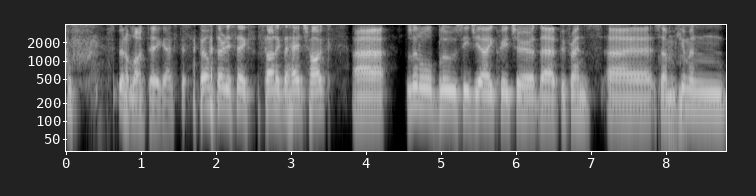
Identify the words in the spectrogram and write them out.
it's been a long day, guys. Film 36, Sonic the Hedgehog. Uh, little blue CGI creature that befriends uh, some mm-hmm. human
